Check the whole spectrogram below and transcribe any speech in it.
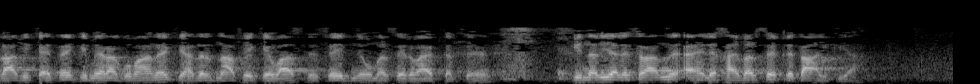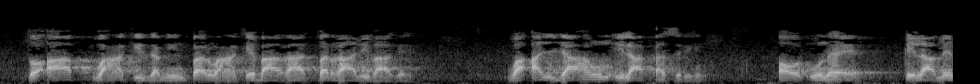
راوی کہتے ہیں کہ میرا گمان ہے کہ حضرت نافع کے واسطے سے ابن عمر سے روایت کرتے ہیں کہ نبی علیہ السلام نے اہل خیبر سے قتال کیا۔ تو آپ وہاں کی زمین پر، وہاں کے باغات پر غالب آ گئے۔ وہ الجاہم علاقہ اور انہیں قلعہ میں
